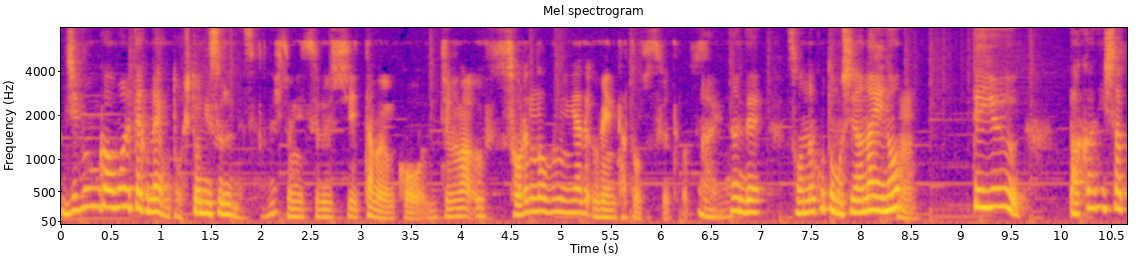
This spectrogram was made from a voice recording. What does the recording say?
自分が思われたくないことを人にするんですよね。人にするし、多分こう、自分はうそれの分野で上に立とうとするってことですよはい。ね。なんで、そんなことも知らないの、うんっていう、馬鹿にした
